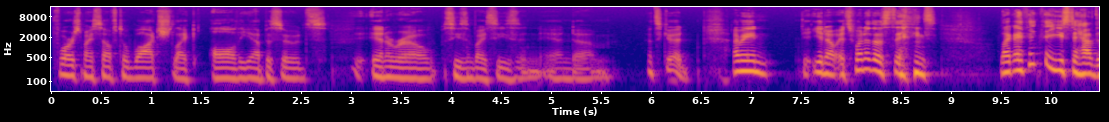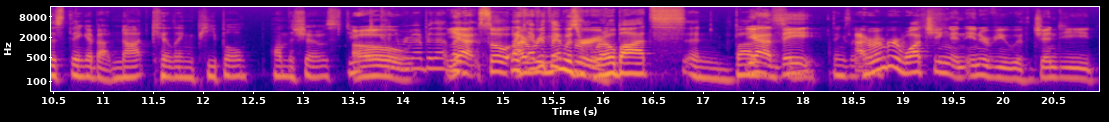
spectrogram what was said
force myself to watch like all the episodes in a row, season by season, and um, it's good. I mean, you know, it's one of those things. Like I think they used to have this thing about not killing people on the shows. Do you, Oh, kind of remember that? yeah, so like I everything was robots and bugs. yeah, and they things like I that. remember watching an interview with Genndy.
